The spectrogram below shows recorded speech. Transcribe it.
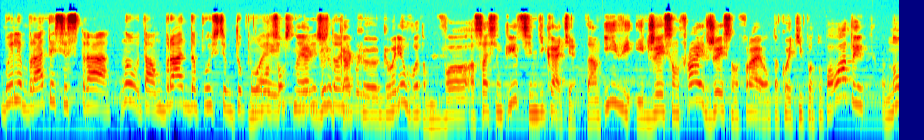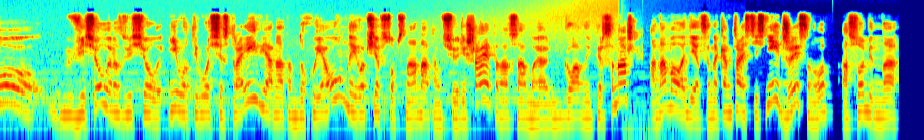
были брат и сестра. Ну, там, брат, допустим, тупой. Ну, вот, собственно, я говорю, как э, говорил в этом, в Assassin's Creed Синдикате. Там Иви и Джейсон Фрай. Джейсон Фрай Фрай, он такой типа туповатый, но веселый, развеселый. И вот его сестра Эйви, она там дохуя умная, и вообще, собственно, она там все решает, она самый главный персонаж, она молодец. И на контрасте с ней Джейсон вот особенно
